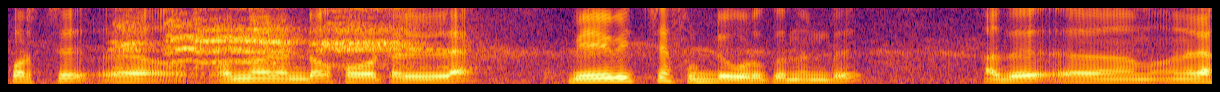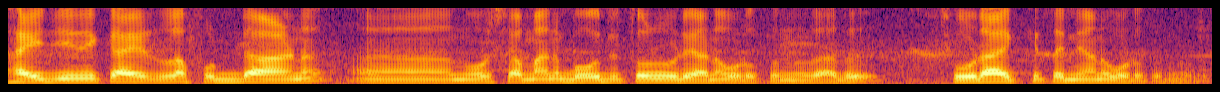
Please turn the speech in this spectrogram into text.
കുറച്ച് ഒന്നോ രണ്ടോ ഹോട്ടലിലെ വേവിച്ച ഫുഡ് കൊടുക്കുന്നുണ്ട്. അത് നല്ല ഹൈജീനിക് ആയിട്ടുള്ള ഫുഡാണ് നൂറ് ശതമാനം ബോധ്യത്തോടു കൂടിയാണ് കൊടുക്കുന്നത്. അത് ചൂടാക്കി തന്നെയാണ് കൊടുക്കുന്നത്.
